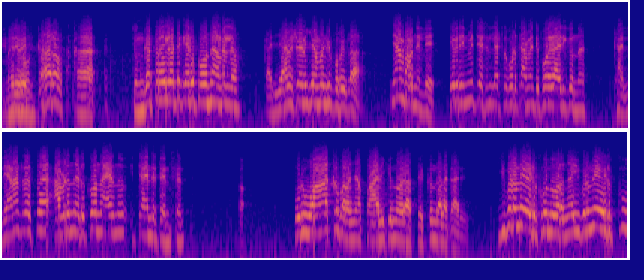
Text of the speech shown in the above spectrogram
വരൂ, വരൂ. നമസ്കാരം. ആ, ചുങ്കത്രയിലോട്ട് കയറി പോകുന്നതാണല്ലോ. കല്യാണം ക്ഷണിക്കാൻ വേണ്ടി പോയതാ. ഞാൻ പറഞ്ഞില്ലേ ഇവർ ഇൻവിറ്റേഷൻ ലെറ്റർ കൊടുക്കാൻ വേണ്ടി പോയതായിരിക്കും എന്ന്. കല്യാണ ഡ്രസ്സ് അവിടെ നിന്ന് എടുക്കുമെന്നായിരുന്നു ഇച്ചായന്റെ ടെൻഷൻ ഒരു വാക്ക് പറഞ്ഞ പാലിക്കുന്നവരാ തെക്കും തലക്കാര് ഇവിടുന്ന് എടുക്കൂന്ന് പറഞ്ഞാ ഇവിടെ ഇവിടുന്ന് എടുക്കൂ.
